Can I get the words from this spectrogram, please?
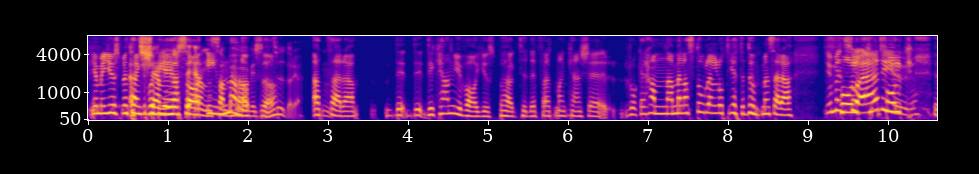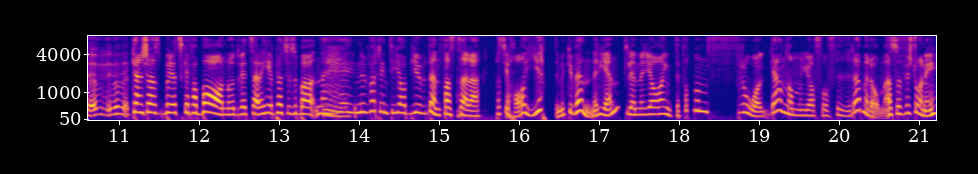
ja, men just med att tanke på känna det jag sig sa ensam innan behöver inte också. betyda det. Att Mm. så här, det, det, det kan ju vara just på högtider för att man kanske råkar hamna mellan stolarna, det låter jättedumt men, så här, Ja, men folk, så folk ju. eh, kanske har börjat skaffa barn och du vet, så här, helt plötsligt så bara, nej Mm. nu vart inte jag bjuden. Fast, så här, fast jag har jättemycket vänner egentligen men jag har inte fått någon frågan om jag får fira med dem. Alltså Förstår ni?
